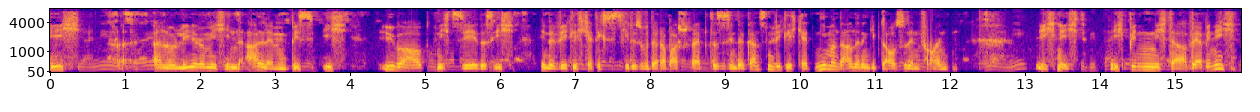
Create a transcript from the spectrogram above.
Ich äh, annulliere mich in allem, bis ich überhaupt nicht sehe, dass ich in der Wirklichkeit existiere, so wie der Rabbah schreibt, dass es in der ganzen Wirklichkeit niemand anderen gibt außer den Freunden. Ich nicht. Ich bin nicht da. Wer bin ich?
